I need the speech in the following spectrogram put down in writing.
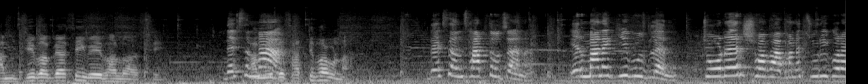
আমি যেভাবে আছি এইভাবে ভালো আছি। দেখছেন আমি মা? এটা ছাড়তে পারব না। দেখছেন ছাড়তেও চায় না। এর মানে কি বুঝলেন? চোরের স্বভাব মানে চুরি করা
